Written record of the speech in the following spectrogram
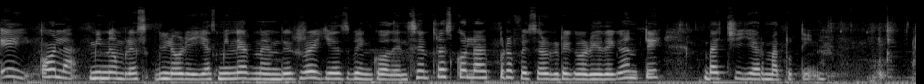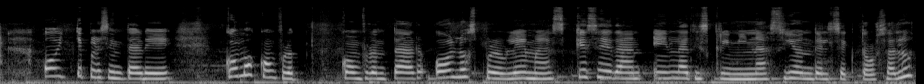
Hey, hola, mi nombre es Gloria Yasmin Hernández Reyes, vengo del Centro Escolar Profesor Gregorio de Gante, Bachiller Matutino. Hoy te presentaré cómo confrontar o los problemas que se dan en la discriminación del sector salud.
